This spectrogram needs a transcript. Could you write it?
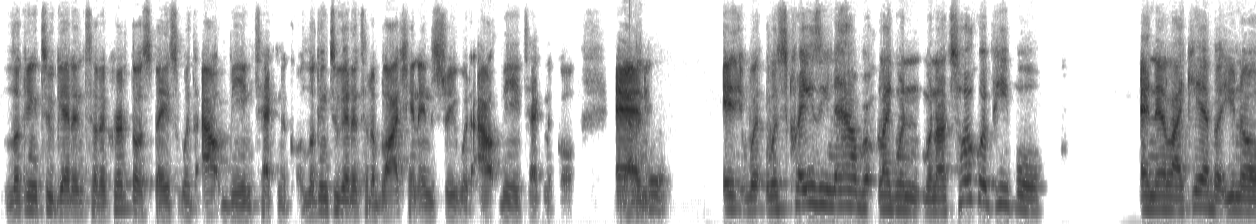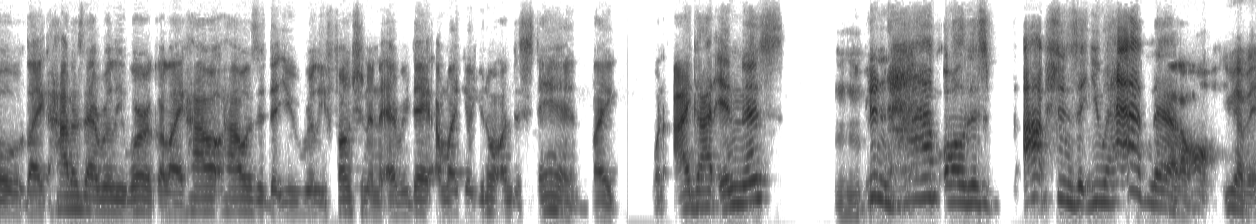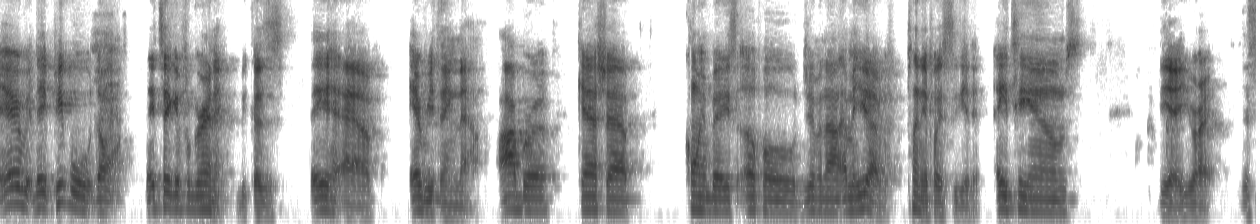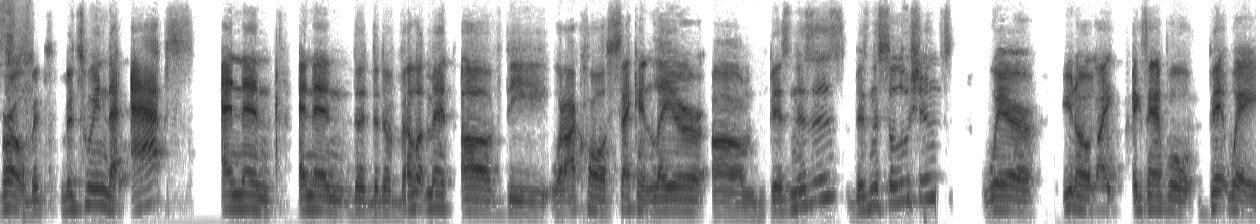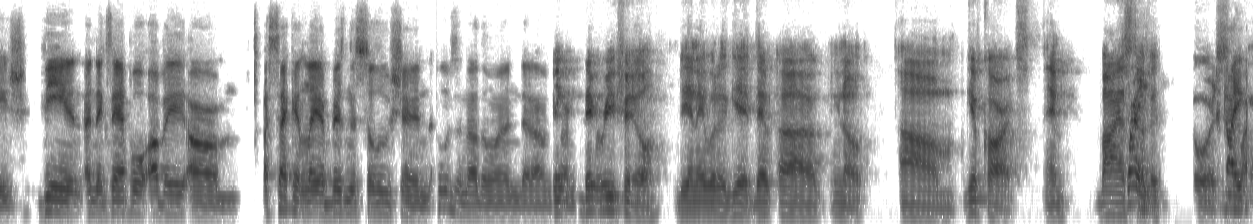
looking to get into the crypto space without being technical, looking to get into the blockchain industry without being technical." And it, was crazy now, like when when I talk with people and they're like, yeah, but you know, like, how does that really work? Or like, how how is it that you really function in the everyday? I'm like, yo, you don't understand. Like, when I got in this, Mm-hmm. You didn't have all these options that you have now. You have every. They people don't. They take it for granted because they have everything now. Abra, Cash App, Coinbase, Uphold, Gemini. I mean, you have plenty of places to get it. ATMs. Yeah, you're right. This Bro, be- between the apps and then and then the, the development of the what I call second layer um, businesses, business solutions, where you know, like example, Bitwage being an example of a um a second layer business solution. Who's another one that I'm Big, Bitrefill, being able to get uh, you know, um gift cards and buying right. stuff at stores. Like,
